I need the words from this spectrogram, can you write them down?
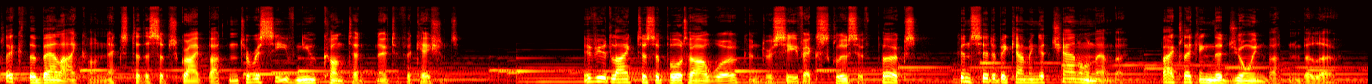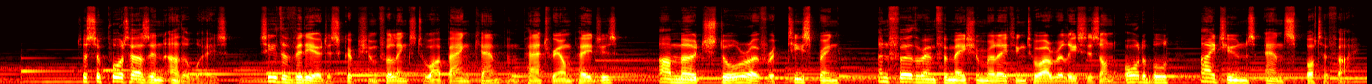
click the bell icon next to the subscribe button to receive new content notifications. If you'd like to support our work and receive exclusive perks, consider becoming a channel member by clicking the Join button below. To support us in other ways, see the video description for links to our Bandcamp and Patreon pages, our merch store over at Teespring, and further information relating to our releases on Audible, iTunes, and Spotify.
